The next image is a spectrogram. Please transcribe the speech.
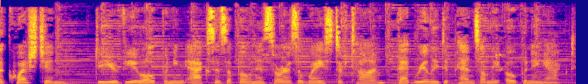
The question Do you view opening acts as a bonus or as a waste of time? That really depends on the opening act,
